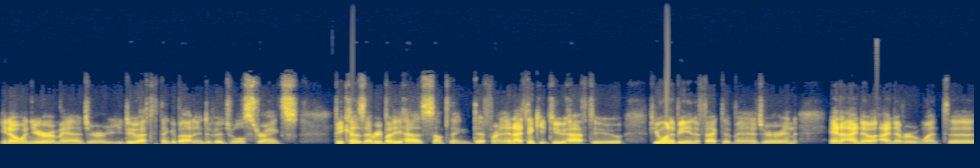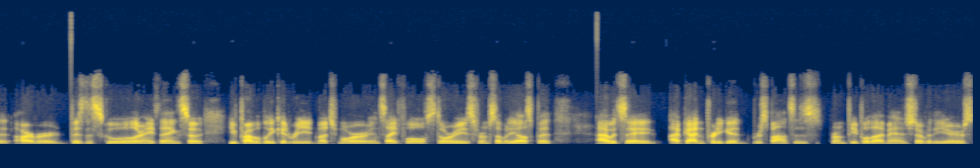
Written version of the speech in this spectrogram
you know, when you're a manager, you do have to think about individual strengths because everybody has something different. And I think you do have to, if you want to be an effective manager, and and I know I never went to Harvard Business School or anything, so you probably could read much more insightful stories from somebody else. But I would say I've gotten pretty good responses from people that I've managed over the years.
